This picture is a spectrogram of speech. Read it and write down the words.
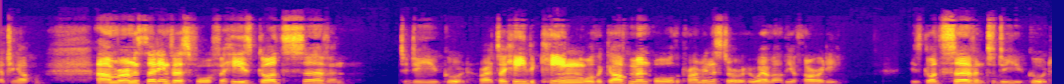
catching up. Um, Romans 13, verse 4, for he is God's servant to do you good, right? So he, the king or the government or the prime minister or whoever, the authority, is God's servant to do you good.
